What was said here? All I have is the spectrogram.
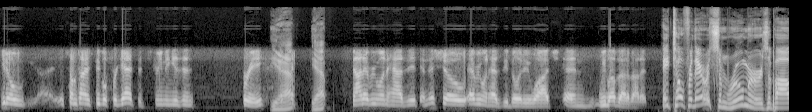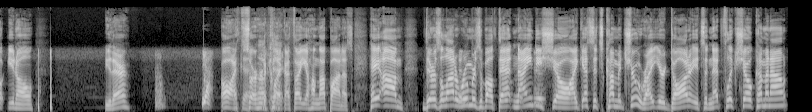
You know, uh, sometimes people forget that streaming isn't free. Yeah. yep. Not everyone has it, and this show, everyone has the ability to watch, and we love that about it. Hey, Topher, there was some rumors about you know. You there? Yeah. Oh, I saw heard a click. I thought you hung up on us. Hey, um, there's a lot of rumors about that '90s show. I guess it's coming true, right? Your daughter, it's a Netflix show coming out.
